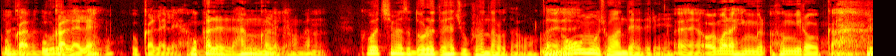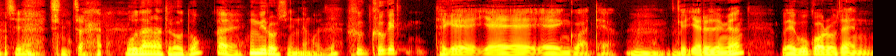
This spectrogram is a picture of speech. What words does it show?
우카, 우칼렐레? 우칼렐레. 우칼렐레 한국말로 우칼렐레. 그런가? 음. 그거 치면서 노래도 해주고 그런다 그러더라고. 네네. 너무 좋아한다 애들이. 네, 얼마나 흥미, 흥미 로울까. 그치? 진짜. 못 알아들어도 네. 흥미로울 수 있는 거지. 그, 그게 되게 예, 예인 것 같아요. 음, 그 예를 들면 외국어로 된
